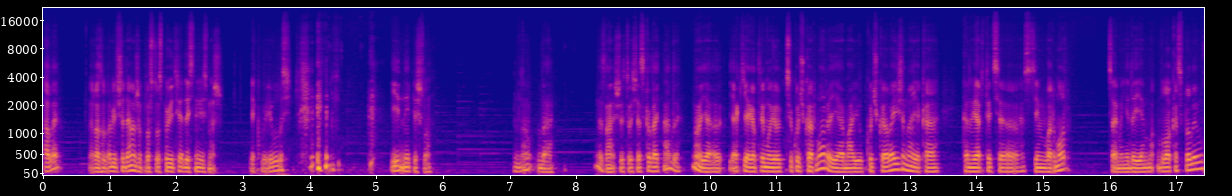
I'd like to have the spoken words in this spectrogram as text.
Але раза в два більше демеджа просто з повітря десь не візьмеш, як виявилось. І не пішло. Ну, да. Не знаю, що тут ще сказати треба. Ну, я, як я отримую цю кучку армора, я маю кучку евейжена, яка конвертиться з цим в армор. Це мені дає блока спилив.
